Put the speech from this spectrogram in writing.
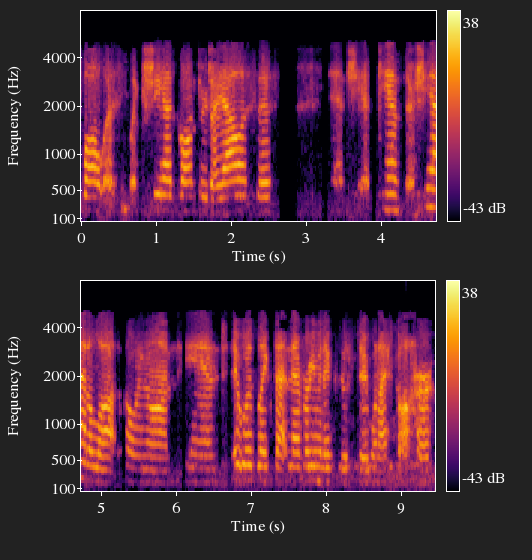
flawless. Like she had gone through dialysis and she had cancer. She had a lot going on and it was like that never even existed when I saw her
